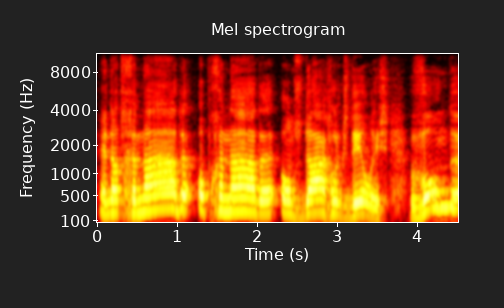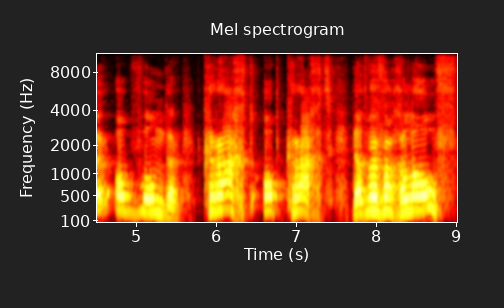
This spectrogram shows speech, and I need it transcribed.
En dat genade op genade ons dagelijks deel is. Wonder op wonder, kracht op kracht. Dat we van geloof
